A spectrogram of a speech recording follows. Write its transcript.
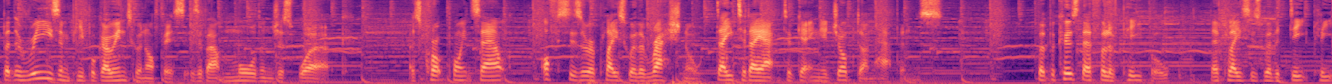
But the reason people go into an office is about more than just work. As Kropp points out, offices are a place where the rational, day to day act of getting your job done happens. But because they're full of people, they're places where the deeply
